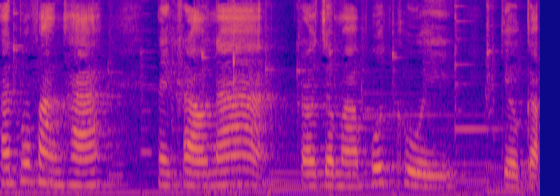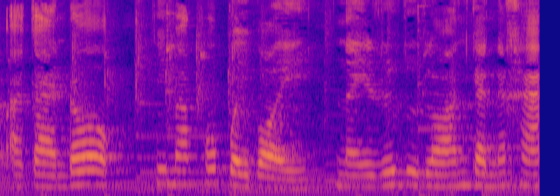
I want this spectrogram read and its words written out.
ท่านผู้ฟังคะ ในคราวหน้าเราจะมาพูดคุยเกี่ยวกับอาการโรคที่มักพบบ่อยๆ ในฤดูร้อนกันนะคะ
